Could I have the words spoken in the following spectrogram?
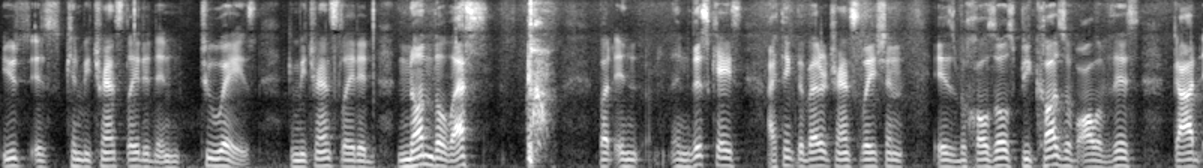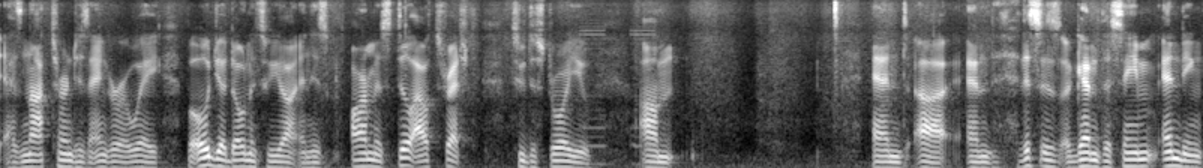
is can be translated in two ways. It can be translated nonetheless, but in in this case, I think the better translation is b'chalzos because of all of this. God has not turned his anger away, and his arm is still outstretched to destroy you. Um, and uh, and this is again the same ending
